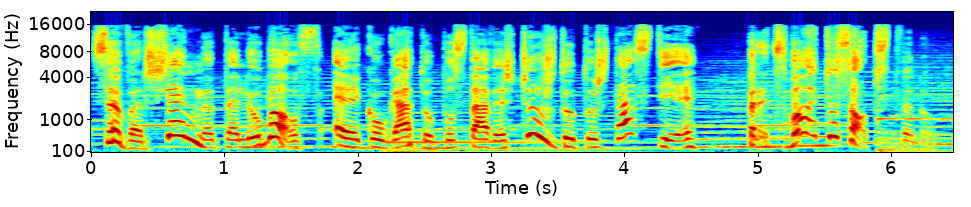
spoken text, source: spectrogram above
Съвършенната любов е когато поставяш чуждото щастие пред своето собствено.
